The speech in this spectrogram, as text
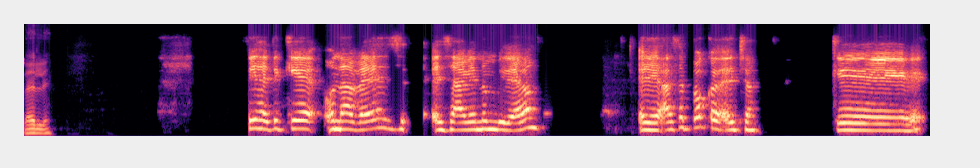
Dale. Fíjate que una vez estaba viendo un video, eh, hace poco de hecho, que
